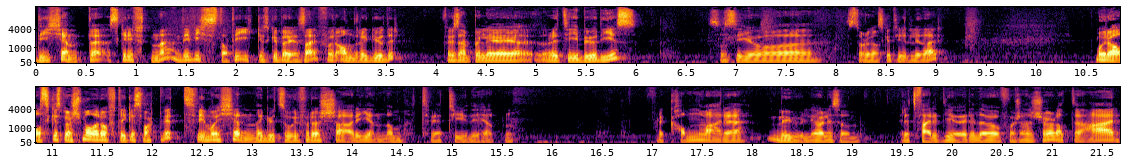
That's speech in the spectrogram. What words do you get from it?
De kjente skriftene. De visste at de ikke skulle bøye seg for andre guder. F.eks. når de ti bud gis, så jo, står det ganske tydelig der Moralske spørsmål er ofte ikke svart-hvitt. Vi må kjenne Guds ord for å skjære gjennom tvetydigheten. For det kan være mulig å liksom rettferdiggjøre det for seg sjøl, at det her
